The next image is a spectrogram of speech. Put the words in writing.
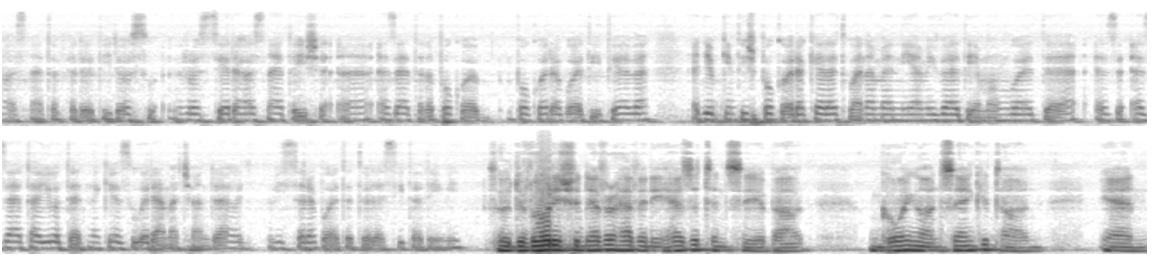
használta fel őt, így rossz, rossz célra használta, uh, ezáltal a pokol, pokolra volt ítélve. Egyébként is pokolra kellett volna mennie, mivel démon volt, de ez, ezáltal jót tett neki az úr Rámacsandra, hogy visszarabolta tőle Szita Dévit. So a devotee should never have any hesitancy about going on Sankirtan and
